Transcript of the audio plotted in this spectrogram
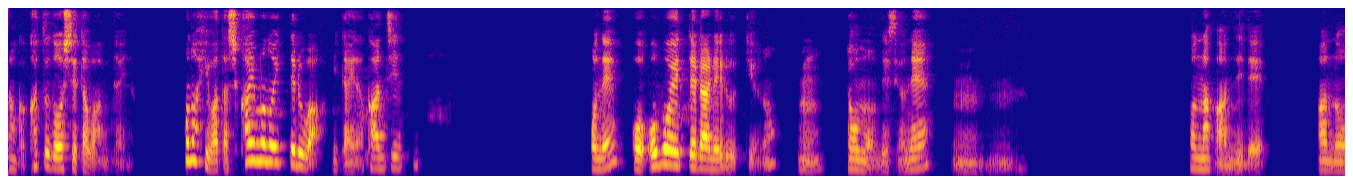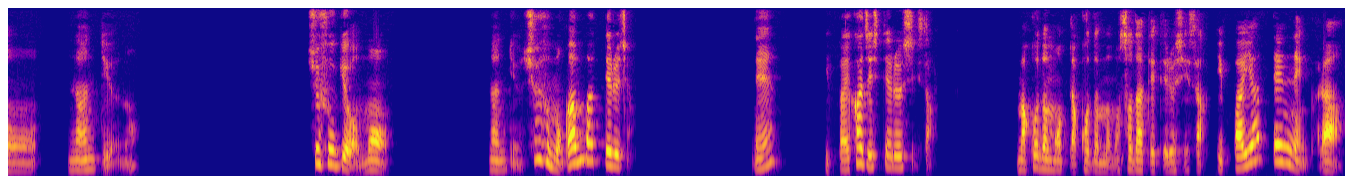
なんか活動してたわ、みたいな。この日私買い物行ってるわ、みたいな感じをね、こう覚えてられるっていうの？うん、と思うんですよね。うん、そんな感じで、あの、なんていうの？主婦業も、なんていうの？主婦も頑張ってるじゃん。ね？いっぱい家事してるしさ。まあ子供った子供も育ててるしさ。いっぱいやってんねんから、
